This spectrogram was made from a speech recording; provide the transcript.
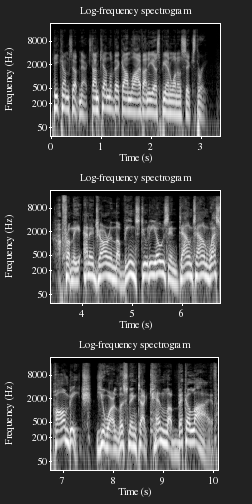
He comes up next. I'm Ken LaVicka. I'm live on ESPN 1063. From the Anidjar and Levine studios in downtown West Palm Beach, you are listening to Ken LaVicka Live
